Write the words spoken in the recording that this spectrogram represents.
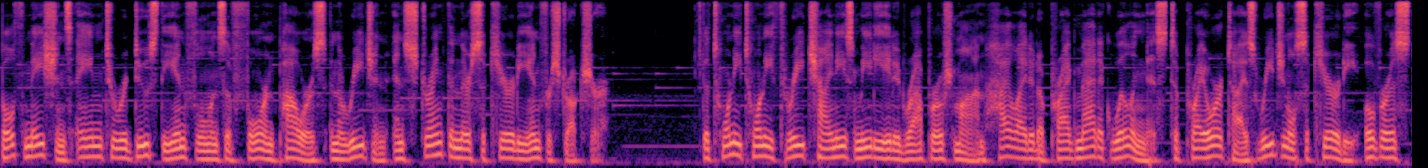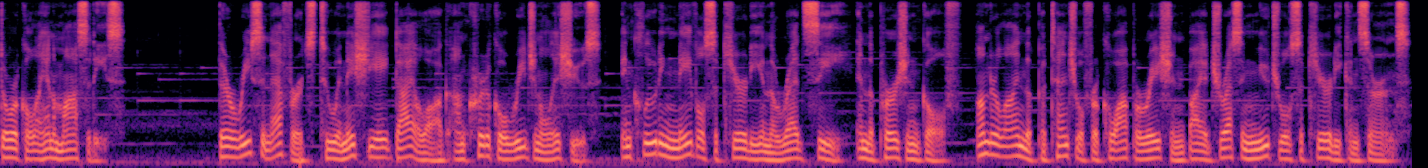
Both nations aim to reduce the influence of foreign powers in the region and strengthen their security infrastructure. The 2023 Chinese-mediated rapprochement highlighted a pragmatic willingness to prioritize regional security over historical animosities. Their recent efforts to initiate dialogue on critical regional issues, including naval security in the Red Sea and the Persian Gulf, underline the potential for cooperation by addressing mutual security concerns.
